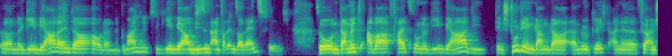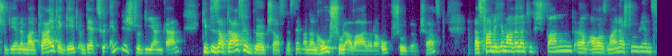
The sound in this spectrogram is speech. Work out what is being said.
äh, eine GmbH dahinter oder eine gemeinnützige GmbH und die sind einfach insolvenzfähig. So, und damit aber, falls so eine GmbH, die den Studiengang da ermöglicht, eine für einen Studierenden mal pleite geht und der zu Ende studieren kann, gibt es auch dafür Bürgschaften. Das nennt man dann Hochschulaval oder Hochschulbürgschaft. Das fand ich immer relativ spannend, ähm, auch aus meiner Studienzeit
